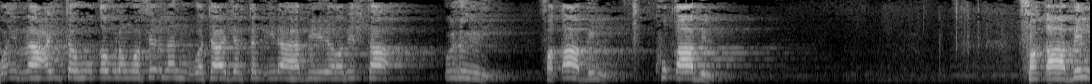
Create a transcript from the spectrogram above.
wain raacaytahu qawla waficla wataajarta ilaaha bihi rabixta wuxuu yidhi faqaabil ku qaabil faqaabil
